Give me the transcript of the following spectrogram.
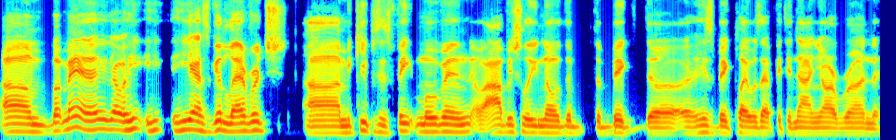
um, but man, you know he he he has good leverage. Um, he keeps his feet moving. Obviously, you know the the big the his big play was that 59 yard run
